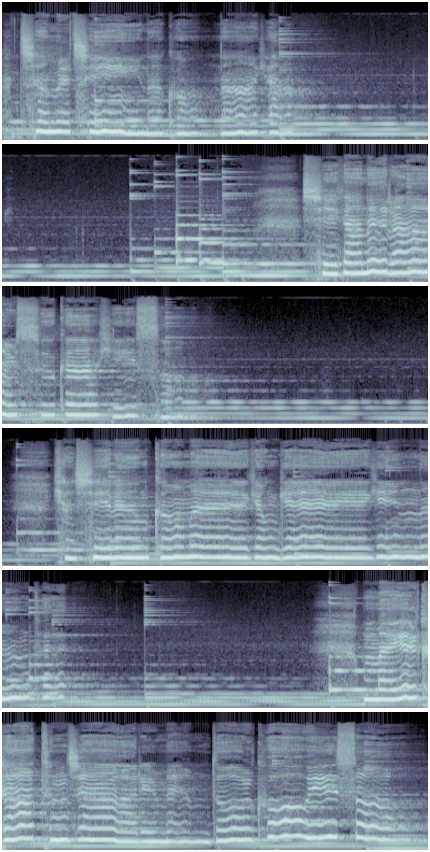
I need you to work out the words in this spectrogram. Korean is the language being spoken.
한참을 지나고 나야 시간을 알 수가 있어 현실은 꿈의 경계에 있는데 매일 같은 자리를 맴돌고 있어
